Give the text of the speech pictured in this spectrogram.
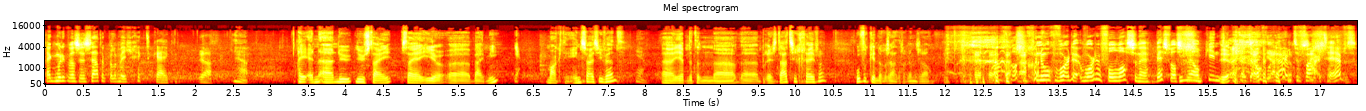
ik moet ik wel zeggen, staat ook wel een beetje gek te kijken. Ja. ja. Hey, en uh, nu, nu sta, je, sta jij hier uh, bij MI. Ja. Marketing Insights Event. Ja. Uh, je hebt net een presentatie gegeven. Hoeveel kinderen zaten er in de zaal? Nou, genoeg worden, worden volwassenen best wel snel kind ja. als je het over ruimtevaart hebt.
